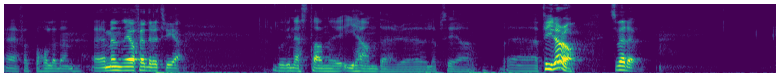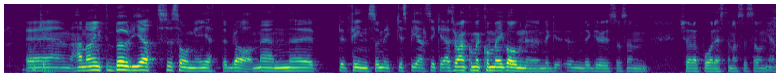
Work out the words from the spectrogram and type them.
Eh, för att behålla den. Eh, men jag Federer trea. Då är vi nästan eh, i hamn där, höll jag säga. Fyra då? Zverev. Eh, han har inte börjat säsongen jättebra men det finns så mycket spelcykel. Jag tror han kommer komma igång nu under, under grus och sen köra på resten av säsongen.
